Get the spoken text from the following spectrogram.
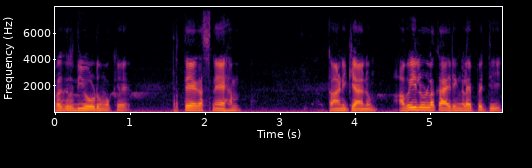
പ്രകൃതിയോടും ഒക്കെ പ്രത്യേക സ്നേഹം കാണിക്കാനും അവയിലുള്ള കാര്യങ്ങളെപ്പറ്റി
